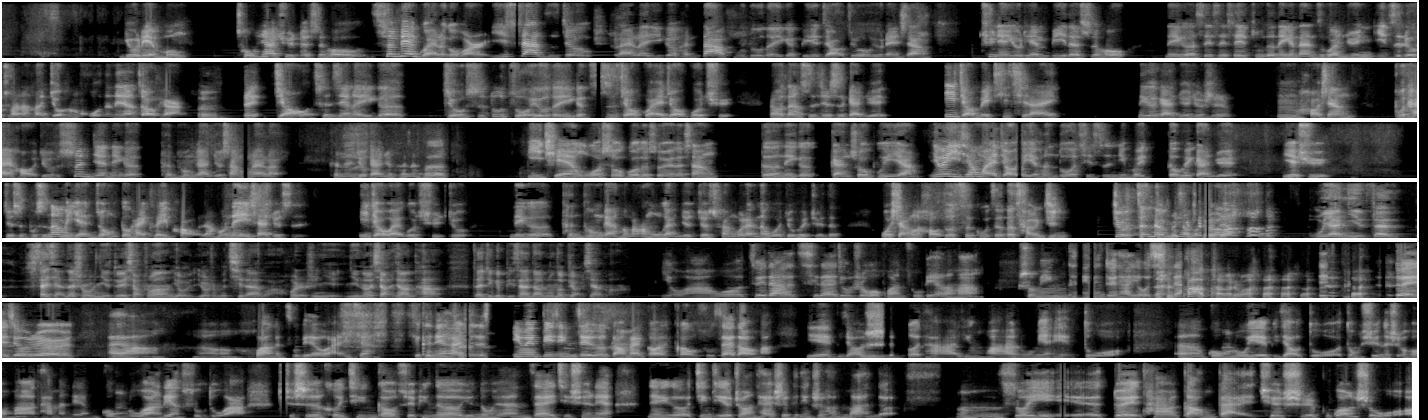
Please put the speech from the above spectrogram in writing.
有点懵，冲下去的时候顺便拐了个弯儿，一下子就来了一个很大幅度的一个蹩脚，就有点像去年 UTMB 的时候那个 CCC 组的那个男子冠军，一直流传了很久很火的那张照片儿。嗯，对，脚呈现了一个九十度左右的一个直角拐角过去，然后当时就是感觉一脚没提起来，那个感觉就是，嗯，好像。不太好，就瞬间那个疼痛感就上来了，可能就感觉可能和以前我受过的所有的伤的那个感受不一样，因为以前崴脚也很多，其实你会都会感觉，也许就是不是那么严重，都还可以跑，然后那一下就是一脚崴过去，就那个疼痛感和麻木感就就传过来，那我就会觉得，我想了好多次骨折的场景，就真的 骨折了。五言，你在。赛前的时候，你对小双有有什么期待吗？或者是你你能想象他在这个比赛当中的表现吗？有啊，我最大的期待就是我换组别了嘛，说明肯定对他有期待。怕他了是吧？对，就是哎呀，嗯，换个组别玩一下，就肯定还是因为毕竟这个港百高高速赛道嘛，也比较适合他，樱花路面也多。嗯，公路也比较多。冬训的时候嘛，他们练公路啊，练速度啊，就是和一群高水平的运动员在一起训练，那个竞技的状态是肯定是很满的。嗯，所以对他港百确实不光是我，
